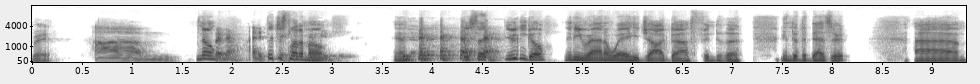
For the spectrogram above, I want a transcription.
Right. Um, no, but no, I didn't they just let him out. Yeah, just said you can go, and he ran away. He jogged off into the into the desert. Um,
